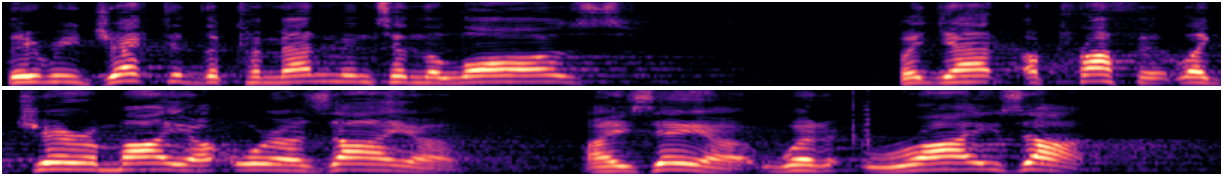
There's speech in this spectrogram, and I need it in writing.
They rejected the commandments and the laws. But yet, a prophet like Jeremiah or Isaiah, Isaiah would rise up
